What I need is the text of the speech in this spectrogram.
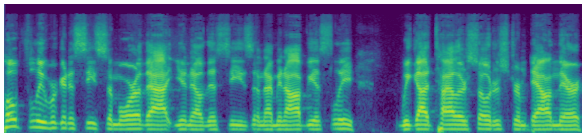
hopefully, we're going to see some more of that, you know, this season. I mean, obviously, we got Tyler Soderstrom down there.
